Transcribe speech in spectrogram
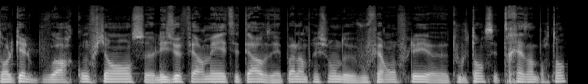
dans lequel vous pouvez avoir confiance, euh, les yeux fermés, etc. Vous n'avez pas l'impression de vous faire enfler euh, tout le temps, c'est très important.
